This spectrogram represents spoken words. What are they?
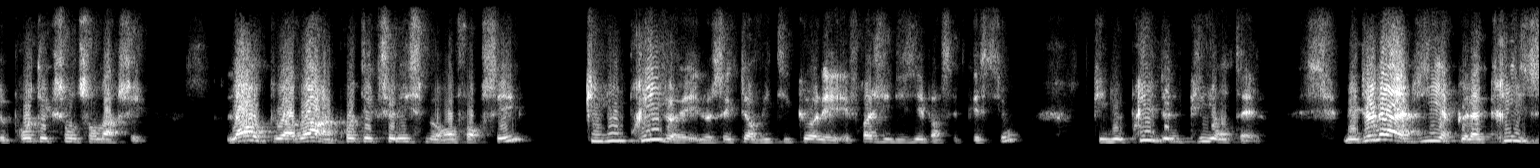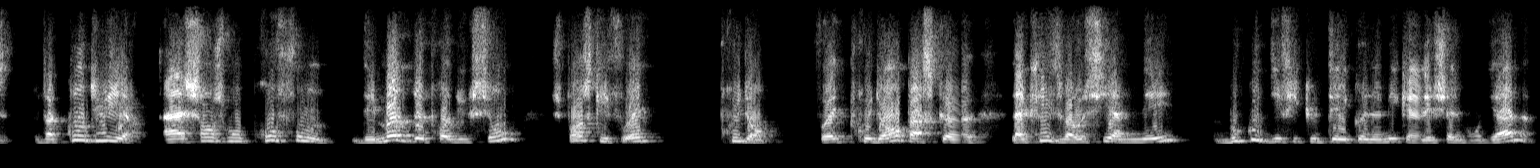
de protection de son marché. Là, on peut avoir un protectionnisme renforcé qui nous prive, et le secteur viticole est fragilisé par cette question, qui nous prive d'une clientèle. Mais de là à dire que la crise va conduire à un changement profond des modes de production, je pense qu'il faut être prudent. Il faut être prudent parce que la crise va aussi amener beaucoup de difficultés économiques à l'échelle mondiale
